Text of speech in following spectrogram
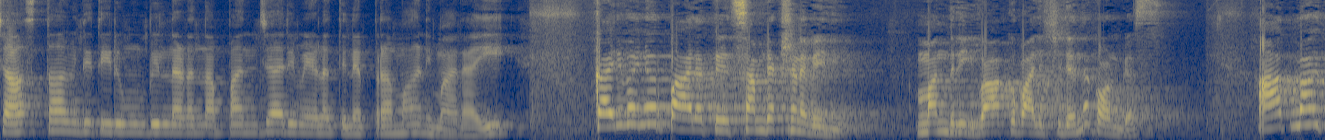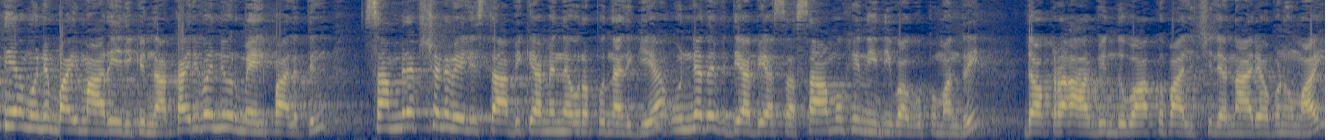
ശാസ്താവിന്റെ തിരുമുമ്പിൽ നടന്ന പഞ്ചാരിമേളത്തിന് പ്രമാണിമാരായി. കരുവന്നൂർ പാലത്തിൽ സംരക്ഷണവേലി. മന്ത്രി വാക്കുപാലിച്ചില്ലെന്ന് കോൺഗ്രസ്. ആത്മഹത്യാ മുനമ്പായി മാറിയിരിക്കുന്ന കരുവന്നൂർ മേൽപ്പാലത്തിൽ സംരക്ഷണ വേലി സ്ഥാപിക്കാമെന്ന് ഉറപ്പു നൽകിയ ഉന്നത വിദ്യാഭ്യാസ സാമൂഹ്യനീതി വകുപ്പ് മന്ത്രി ഡോക്ടർ ആർ ബിന്ദു വാക്കുപാലിച്ചില്ലെന്ന ആരോപണവുമായി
